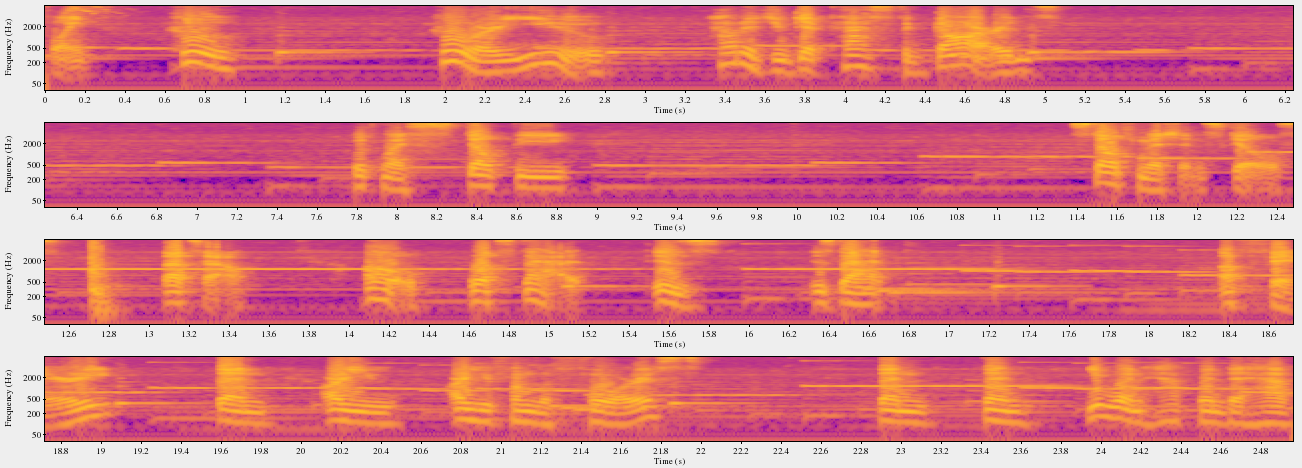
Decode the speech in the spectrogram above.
point. Who? Who are you? How did you get past the guards? With my stealthy stealth mission skills. That's how. Oh, what's that? Is is that a fairy? Then are you are you from the forest? Then then you wouldn't happen to have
